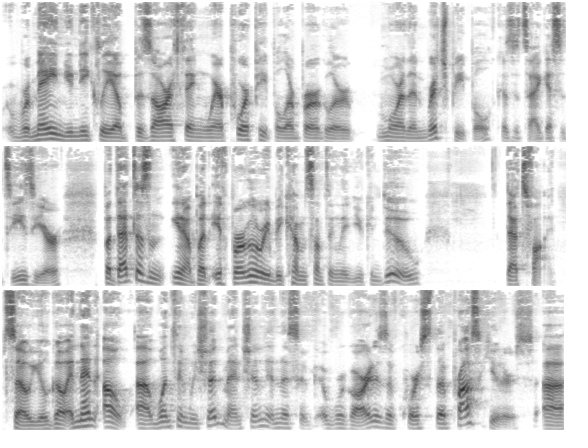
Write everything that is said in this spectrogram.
remain uniquely a bizarre thing where poor people are burglar more than rich people because it's I guess it's easier. But that doesn't, you know, but if burglary becomes something that you can do, that's fine. So you'll go, and then oh, uh, one thing we should mention in this regard is, of course, the prosecutors. Uh,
